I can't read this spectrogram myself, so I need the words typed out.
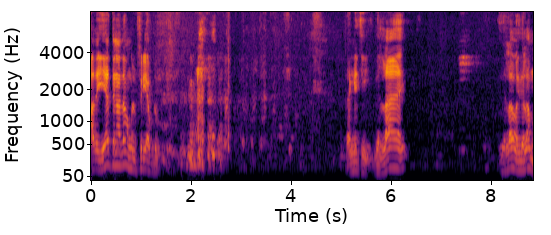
அதை ஏற்றினா தான் உங்களுக்கு ஃப்ரீயாக கொடுக்க முடியும். தங்கச்சி இதெல்லாம் இதெல்லாம் இதெல்லாம்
